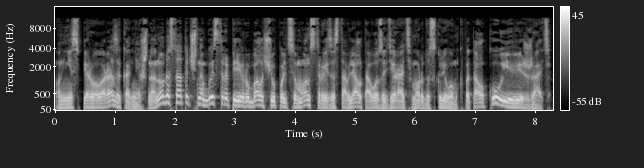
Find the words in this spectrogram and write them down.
Он не с первого раза, конечно, но достаточно быстро перерубал щупальца монстра и заставлял того задирать морду с клювом к потолку и визжать.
